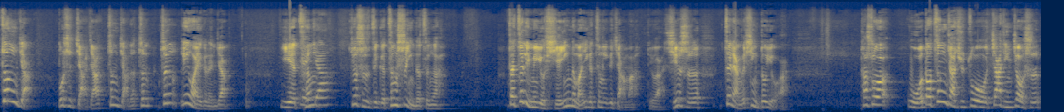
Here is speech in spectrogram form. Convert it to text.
曾家，不是贾家，曾家的曾，曾，另外一个人家，也曾家？就是这个曾仕隐的曾啊，在这里面有谐音的嘛，一个真一个假嘛，对吧？其实这两个姓都有啊。他说我到曾家去做家庭教师，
